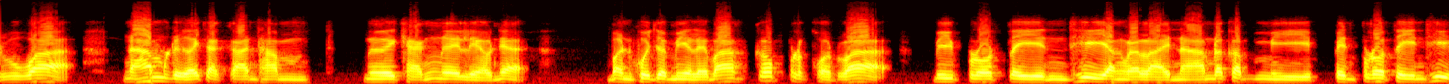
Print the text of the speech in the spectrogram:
ดูว่าน้ำเหลือจากการทำเนยแข็งเนยเหลวเนี่ย มันควรจะมีอะไรบ้าง ก็ปรากฏว่ามีโปรตีนที่ยังละลายน้ำแล้วก็มีเป็นโปรตีนที่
